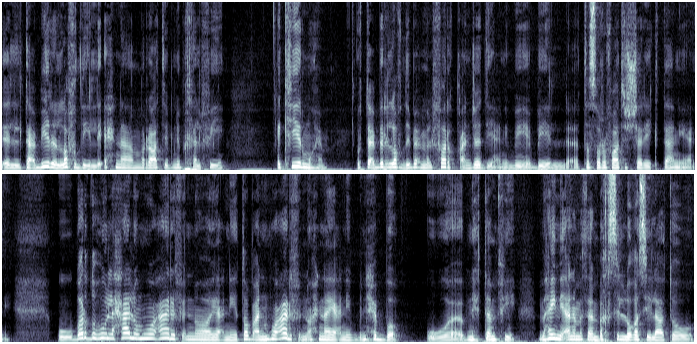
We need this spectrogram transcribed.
التعبير اللفظي اللي إحنا مرات بنبخل فيه كثير مهم. والتعبير اللفظي بيعمل فرق عن جد يعني بالتصرفات الشريك الثاني يعني. وبرضه هو لحاله هو عارف إنه يعني طبعا هو عارف إنه إحنا يعني بنحبه وبنهتم فيه. ما هيني أنا مثلا بغسل له غسيلاته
